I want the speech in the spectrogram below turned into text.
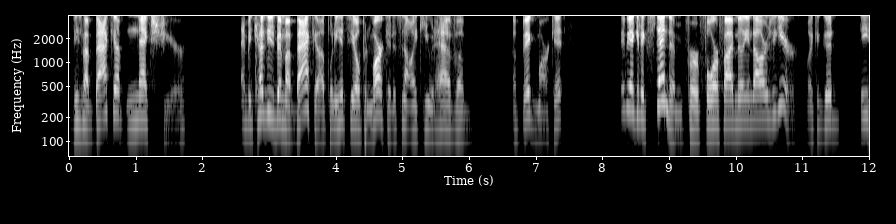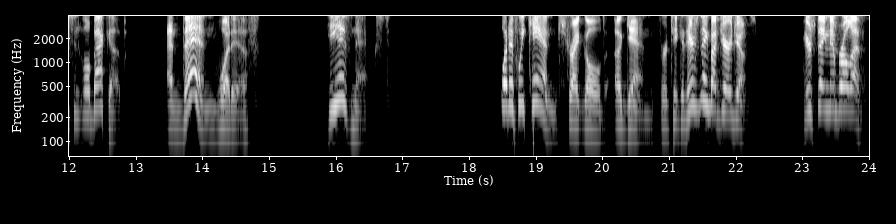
if he's my backup next year, and because he's been my backup, when he hits the open market, it's not like he would have a, a big market. Maybe I could extend him for four or five million dollars a year, like a good, decent little backup. And then what if he is next? What if we can strike gold again for a team? Because here's the thing about Jerry Jones. Here's thing number 11.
